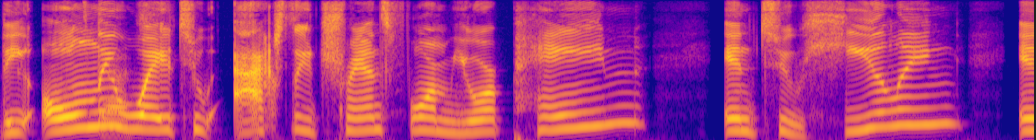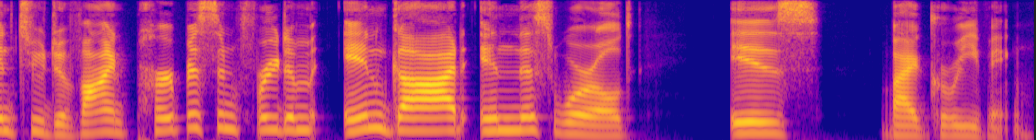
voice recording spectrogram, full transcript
the only Yes. way to actually transform your pain into healing, into divine purpose and freedom in God in this world is by grieving.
